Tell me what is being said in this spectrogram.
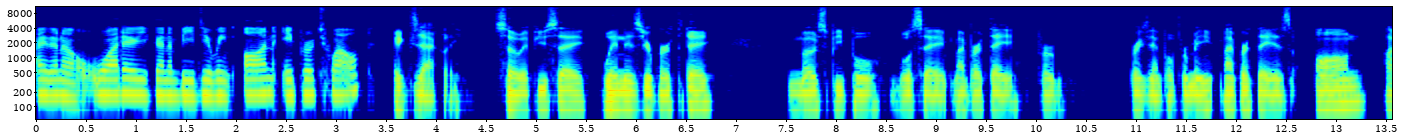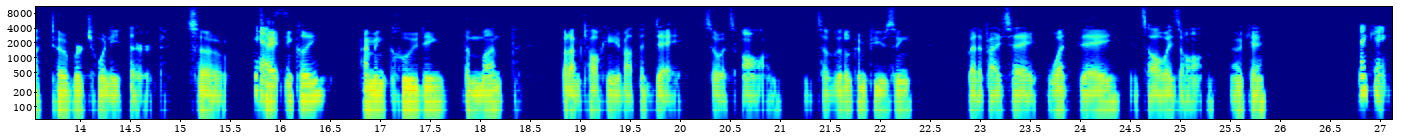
i don't know what are you gonna be doing on april 12th exactly. So if you say when is your birthday, most people will say my birthday for for example, for me, my birthday is on October 23rd. So yes technically, I'm including the month, but I'm talking about the day. So it's on. It's a little confusing, but if I say what day, it's always on. Okay. ok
